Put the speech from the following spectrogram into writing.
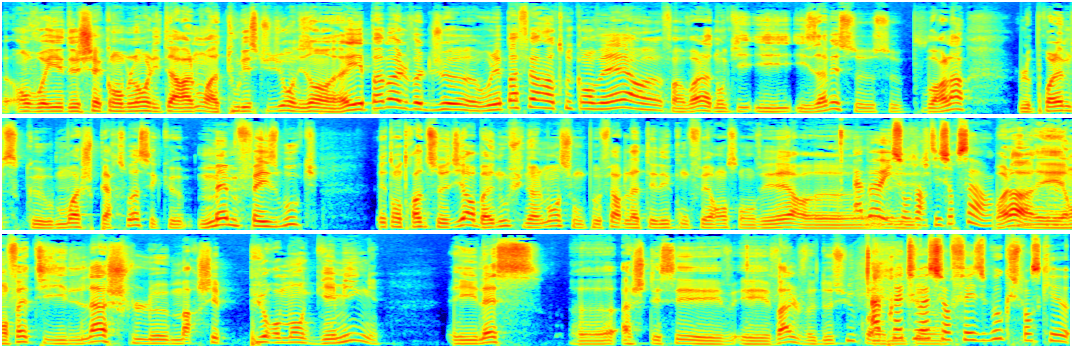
euh, envoyait des chèques en blanc littéralement à tous les studios en disant "Eh, il est pas mal votre jeu. Vous voulez pas faire un truc en VR Enfin voilà, donc ils, avaient ce, ce pouvoir-là. Le problème, ce que moi je perçois, c'est que même Facebook est en train de se dire, bah nous finalement, si on peut faire de la téléconférence en VR, euh, Ah bah, ils sont partis sur ça. hein. Voilà, et en fait, ils lâchent le marché purement gaming et ils laissent euh, HTC et, et Valve dessus. Quoi. Après, Donc, tu vois, euh, sur Facebook, je pense que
